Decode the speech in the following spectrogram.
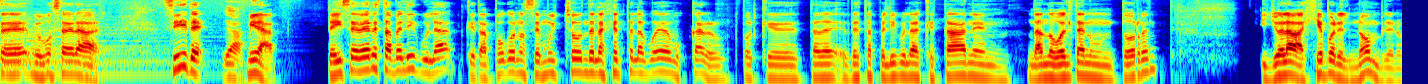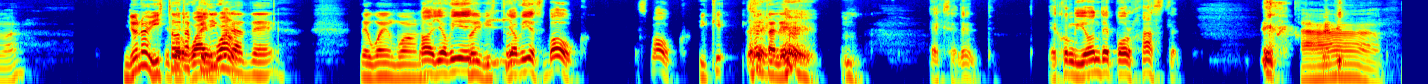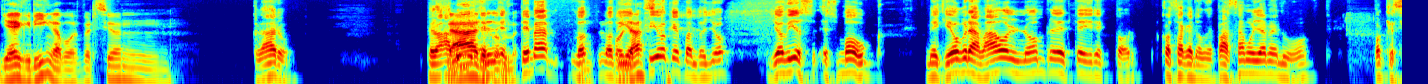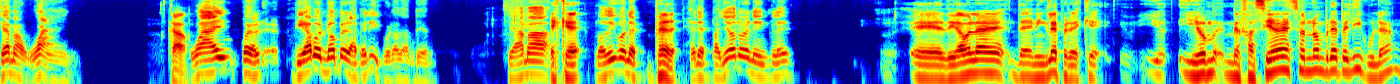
puse, me puse a grabar. Sí, te, mira, te hice ver esta película que tampoco no sé mucho dónde la gente la puede buscar, porque está de, de estas películas que estaban en, dando vuelta en un torrent y yo la bajé por el nombre nomás. Yo no he Y visto otras Wayne películas de, de Wayne No, Wong. yo ¿Lo has vi, visto? yo vi Smoke. Smoke. ¿Y qué, qué tal es? Excelente. Es con guion de Paul Hastert. Ah, ya es gringa, pues, versión. Claro. Pero a mí el, con, el tema, lo, lo divertido que cuando yo, yo vi Smoke, me quedó grabado el nombre de este director, cosa que no me pasa muy a menudo, porque se llama Wine. Claro. Wine, bueno, digamos el nombre de la película también. Se llama, Es que, lo digo en, en español o en inglés. eh, digámoslo en, inglés, pero es que yo, yo me me fascinan esos nombres de películas.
